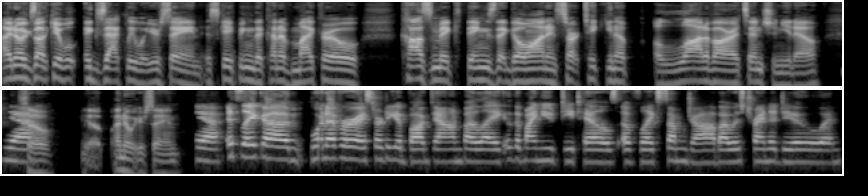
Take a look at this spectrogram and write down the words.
I know exactly exactly what you're saying. Escaping the kind of microcosmic things that go on and start taking up a lot of our attention. You know. yeah So, yep, I know what you're saying. Yeah, it's like um whenever I start to get bogged down by like the minute details of like some job I was trying to do and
